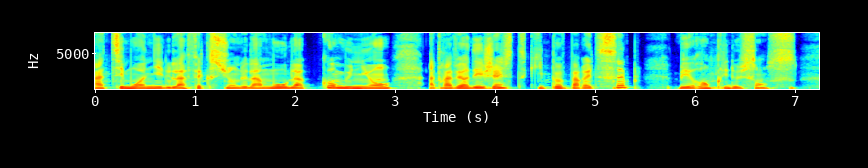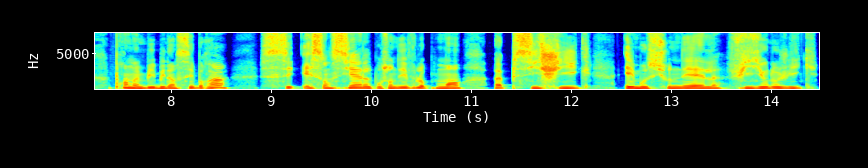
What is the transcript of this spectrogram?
à témoigner de l'affection, de l'amour, de la communion à travers des gestes qui peuvent paraître simples, mais remplis de sens. Prendre un bébé dans ses bras, c'est essentiel pour son développement euh, psychique, émotionnel, physiologique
